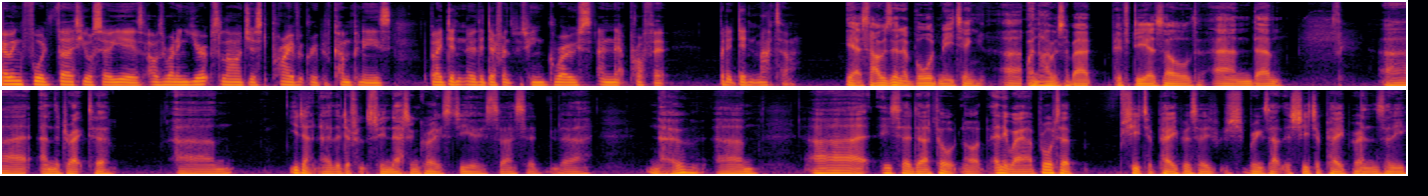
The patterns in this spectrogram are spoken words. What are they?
going forward 30 or so years, I was running Europe's largest private group of companies, but I didn't know the difference between gross and net profit, but it didn't matter. Yes, I was in a board meeting uh, when I was about 50 years old, and um, uh, and the director, um, you don't know the difference between net and gross, do you? So I said, uh, no. Um, uh, he said, I thought not. Anyway, I brought a sheet of paper. So he brings out this sheet of paper and then he,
